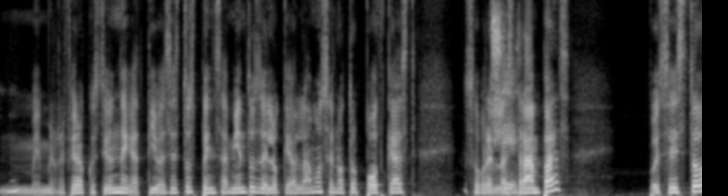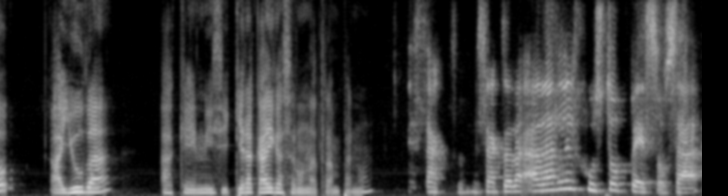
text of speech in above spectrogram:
me, refiero a cuestiones negativas. Estos pensamientos de lo que hablamos en otro podcast sobre las trampas, pues esto ayuda a que ni siquiera caigas en una trampa, ¿no? Exacto, exacto, a darle el justo peso, o sea,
